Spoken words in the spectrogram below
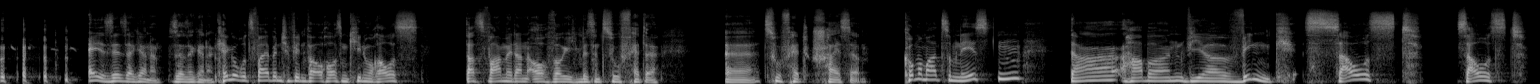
Ey, sehr, sehr gerne. Sehr, sehr gerne. Känguru 2 bin ich auf jeden Fall auch aus dem Kino raus. Das war mir dann auch wirklich ein bisschen zu fette. Äh, zu fett scheiße. Kommen wir mal zum nächsten. Da haben wir Wink. Saust. Saust.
